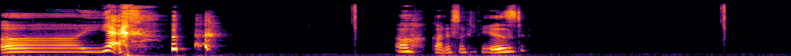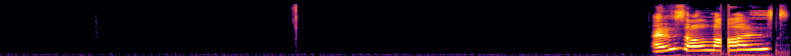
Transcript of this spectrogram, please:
Uh, yeah. oh god, I'm so confused. I'm so lost.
